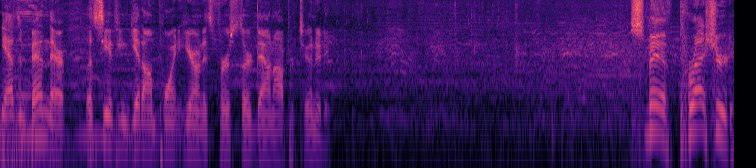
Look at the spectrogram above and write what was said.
He hasn't been there. Let's see if he can get on point here on his first third down opportunity. Smith pressured.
